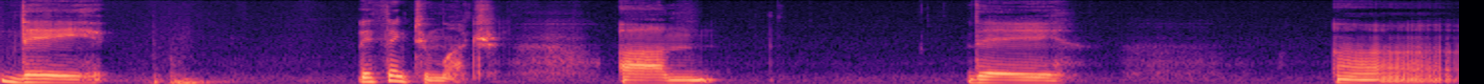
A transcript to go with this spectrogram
they they think too much. Um, they uh,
